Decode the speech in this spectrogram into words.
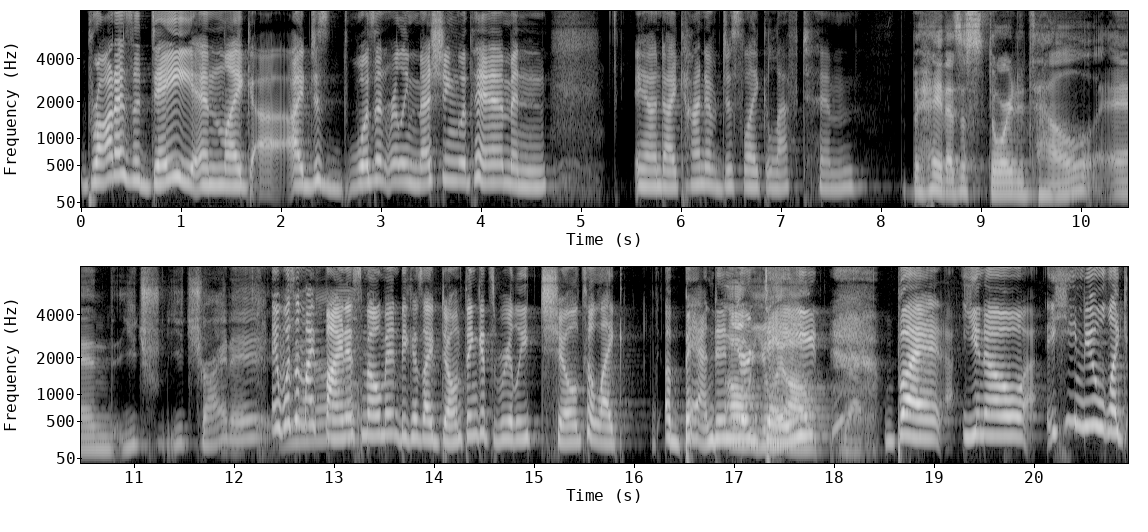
brought as a date and like uh, I just wasn't really meshing with him and and I kind of just like left him. But hey, that's a story to tell, and you tr- you tried it. It wasn't my know? finest moment because I don't think it's really chill to like abandon Oh, your you- date. oh, yeah. But, you know, he knew like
